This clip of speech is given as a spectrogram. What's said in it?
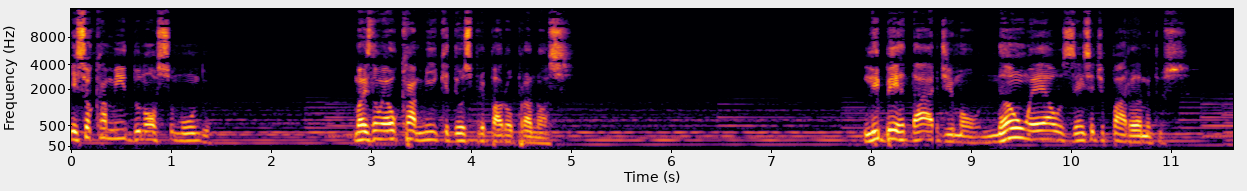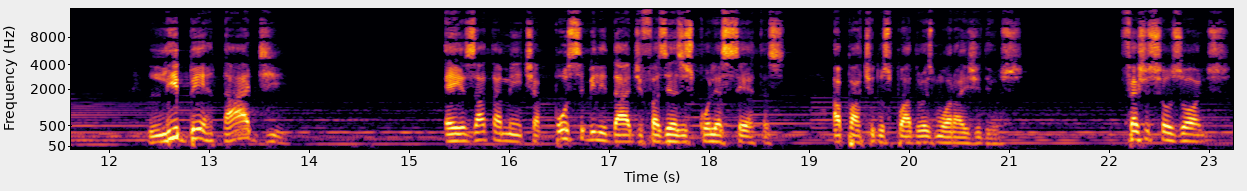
Esse é o caminho do nosso mundo. Mas não é o caminho que Deus preparou para nós. Liberdade, irmão, não é ausência de parâmetros. Liberdade é exatamente a possibilidade de fazer as escolhas certas a partir dos padrões morais de Deus. Feche os seus olhos.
